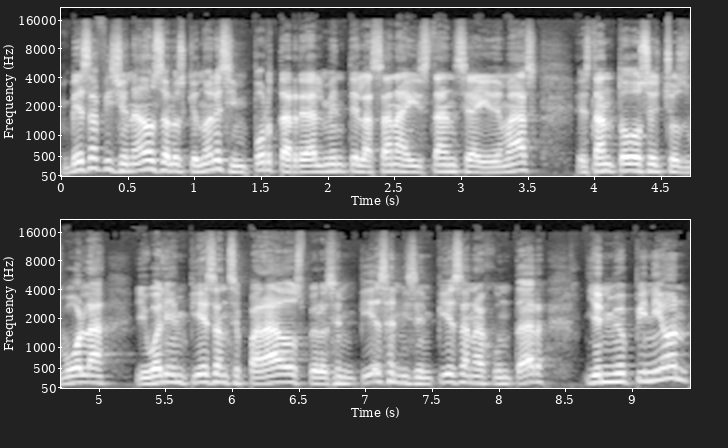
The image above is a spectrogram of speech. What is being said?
Ves aficionados a los que no les importa realmente la sana distancia y demás, están todos hechos bola, igual empiezan separados, pero se empiezan y se empiezan a juntar. Y en mi opinión,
